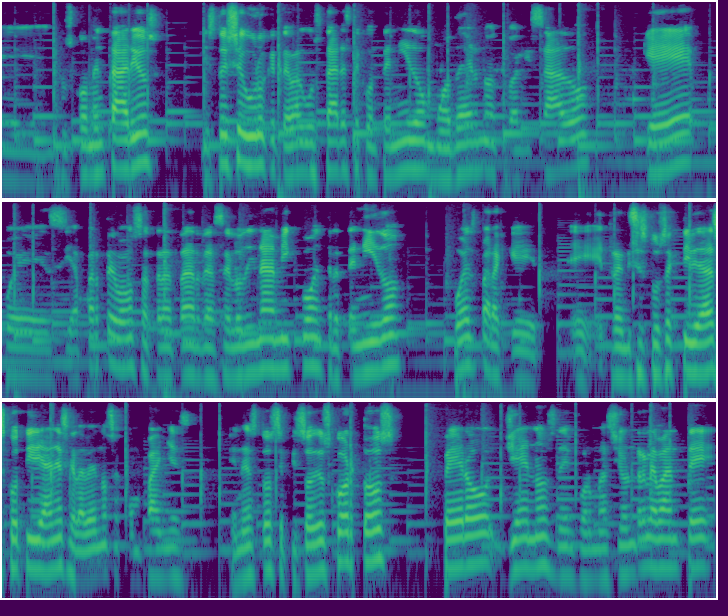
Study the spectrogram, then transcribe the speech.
en tus comentarios. Estoy seguro que te va a gustar este contenido moderno, actualizado, que pues y aparte vamos a tratar de hacerlo dinámico, entretenido, pues para que eh, realices tus actividades cotidianas y a la vez nos acompañes en estos episodios cortos, pero llenos de información relevante,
